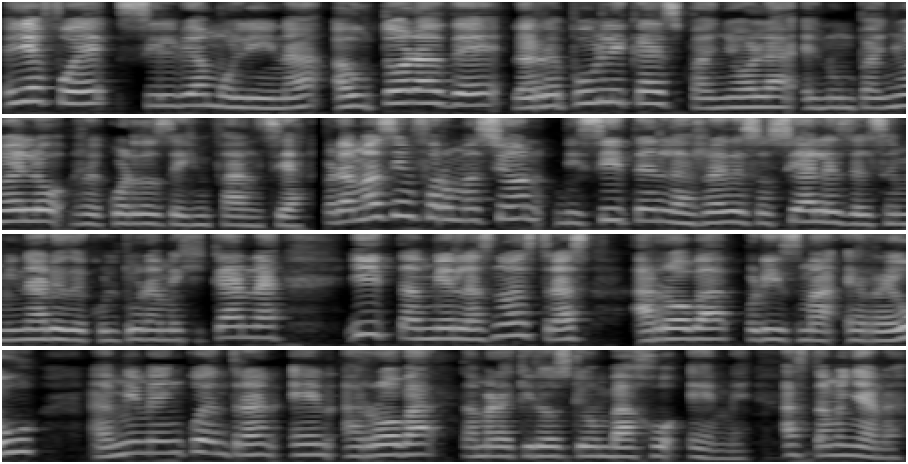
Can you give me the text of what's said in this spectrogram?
Ella fue Silvia Molina, autora de La República Española en un pañuelo, recuerdos de infancia. Para más información visiten las redes sociales del Seminario de Cultura Mexicana y también las nuestras, arroba prisma.ru. A mí me encuentran en arroba tamaraquiros-m. Hasta mañana.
